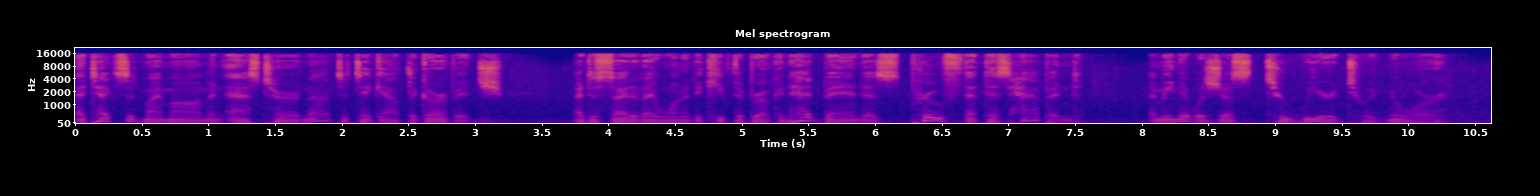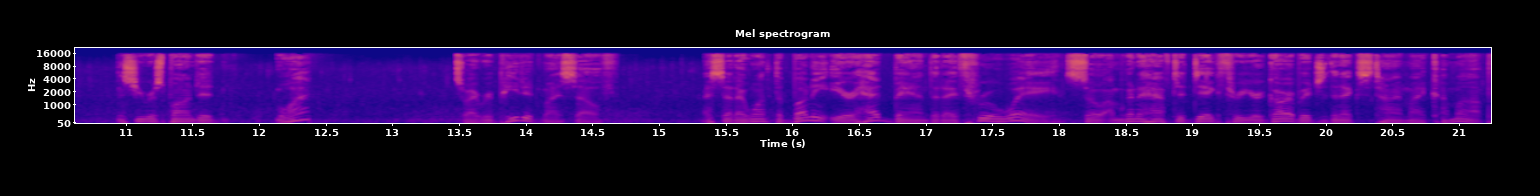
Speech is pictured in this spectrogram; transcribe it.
I texted my mom and asked her not to take out the garbage. I decided I wanted to keep the broken headband as proof that this happened. I mean, it was just too weird to ignore. And she responded, What? So I repeated myself. I said, I want the bunny ear headband that I threw away, so I'm to have to dig through your garbage the next time I come up.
